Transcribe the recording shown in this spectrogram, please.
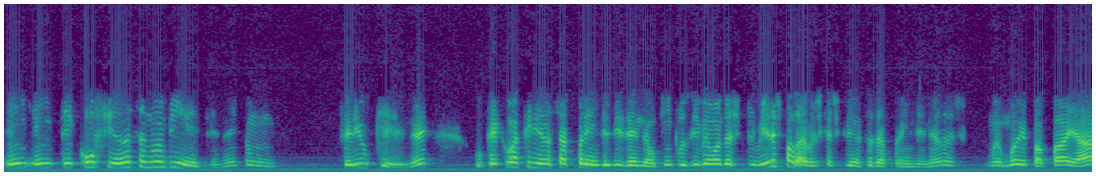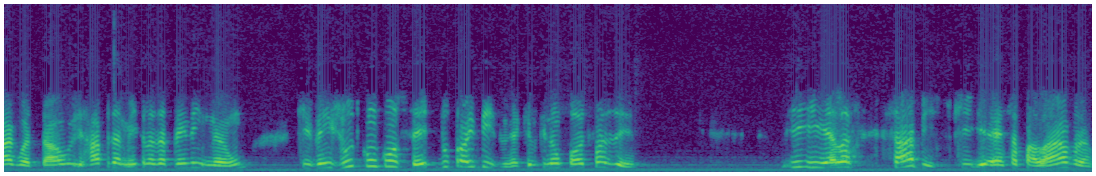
em, em ter confiança no ambiente, né? Então, seria o quê, né? O que é que uma criança aprende a dizer não? Que inclusive é uma das primeiras palavras que as crianças aprendem, né? Elas, mamãe, papai, água, tal, e rapidamente elas aprendem não, que vem junto com o conceito do proibido, né? aquilo que não pode fazer. E, e ela sabe que essa palavra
